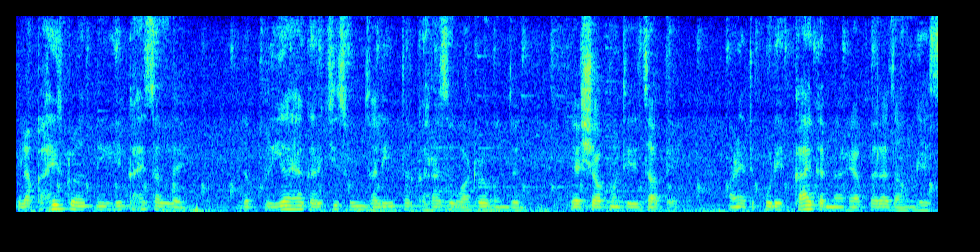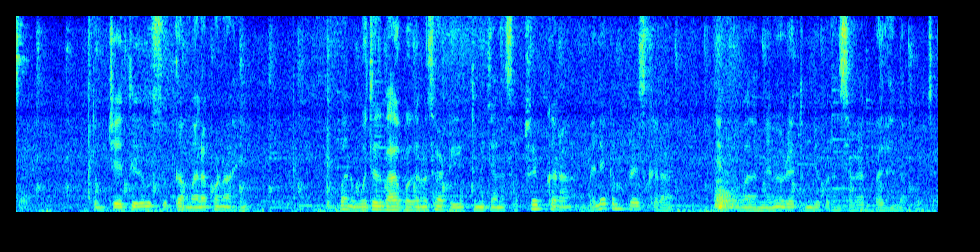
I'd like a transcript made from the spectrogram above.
तिला काहीच कळत नाही हे काय चाललं आहे जर प्रिया ह्या घरची सून झाली तर घराचं वाटोळं होऊन जाईल. या शॉपमध्ये जाते. आणि ते पुढे काय करणार हे आपल्याला जाणून घ्यायचं आहे. तुमचे येथील उत्सुकता मला पण आहे. पण उद्याच भाग बघण्यासाठी तुम्ही चॅनल सबस्क्राईब करा बेलायकन प्रेस करा तुम्हाला नवीन व्हिडिओ तुमच्यापर्यंत सगळ्यात पहिल्यांदा पोहोचेल.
